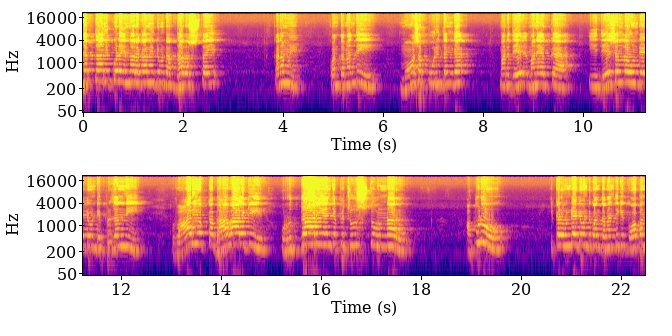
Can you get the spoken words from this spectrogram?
శబ్దానికి కూడా ఎన్నో రకాలైనటువంటి అర్థాలు వస్తాయి. కనము కొంతమంది మోసపూరితంగా మన దే మన యొక్క ఈ దేశంలో ఉండేటువంటి ప్రజల్ని వారి యొక్క భావాలకి వృద్ధాని అని చెప్పి చూస్తూ ఉన్నారు. అప్పుడు ఇక్కడ ఉండేటువంటి కొంతమందికి కోపం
